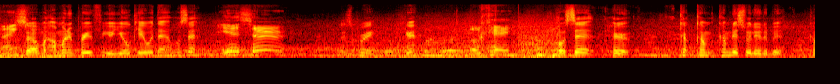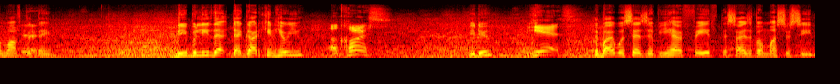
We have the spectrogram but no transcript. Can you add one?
Thank So you. I'm, I'm gonna pray for you. You okay with that, Jose? Yes, sir. Let's pray. Okay. Okay. Jose, here, come come this way a little bit. Come off the thing. Do you believe that, that God can heal you? Of course. You do? Yes. The Bible says if you have faith the size of a mustard seed,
